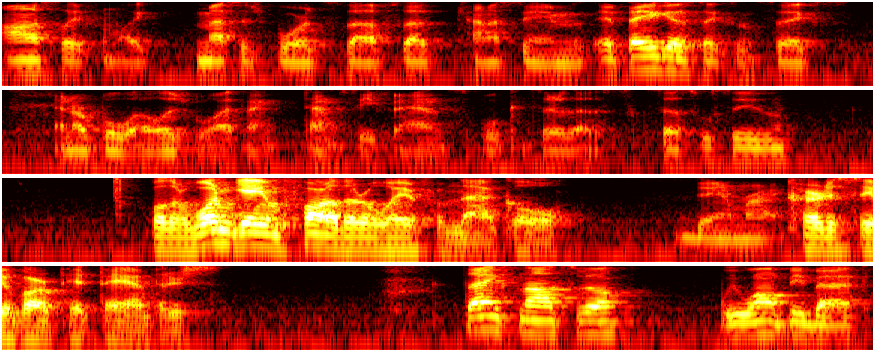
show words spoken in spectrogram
honestly, from like message board stuff, that kind of seemed if they go six and six and are bowl eligible, I think Tennessee fans will consider that a successful season. Well, they're one game farther away from that goal, Damn right. courtesy of our Pitt Panthers. Thanks, Knoxville. We won't be back.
